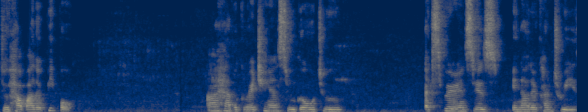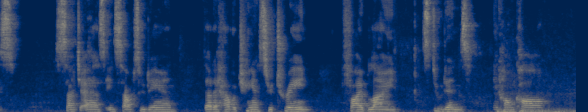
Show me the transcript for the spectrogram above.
to help other people. I have a great chance to go to experiences in other countries, such as in South Sudan, that I have a chance to train five blind students in Hong Kong,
